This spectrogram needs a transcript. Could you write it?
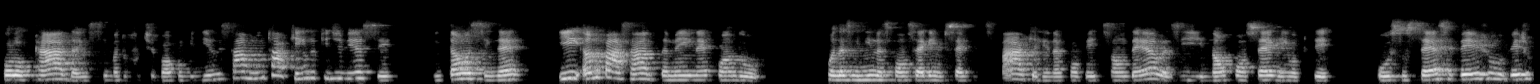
colocada em cima do futebol feminino está muito aquém do que devia ser. Então, assim, né, e ano passado também, né, quando, quando as meninas conseguem um certo destaque ali na competição delas e não conseguem obter o sucesso, vejo, vejo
